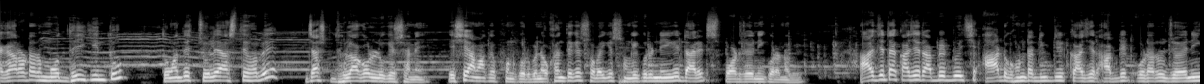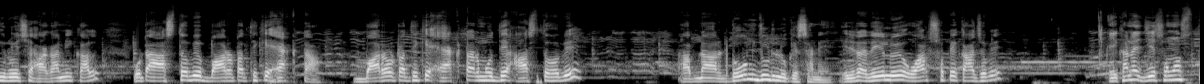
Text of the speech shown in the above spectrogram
এগারোটার মধ্যেই কিন্তু তোমাদের চলে আসতে হবে জাস্ট ধুলাগড় লোকেশানে এসে আমাকে ফোন করবেন। ওখান থেকে সবাইকে সঙ্গে করে নিয়ে গিয়ে ডাইরেক্ট স্পট জয়েনিং করানো হবে। আর যেটা কাজের আপডেট রয়েছে, আট ঘণ্টা ডিউটির কাজের আপডেট ওটারও জয়েনিং রয়েছে আগামীকাল। ওটা আসতে হবে বারোটা থেকে একটা। বারোটা থেকে একটার মধ্যে আসতে হবে। আপনার ডোমজুড়ি লোকেশানে এটা রেলওয়ে ওয়ার্কশপে কাজ হবে। এখানে যে সমস্ত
